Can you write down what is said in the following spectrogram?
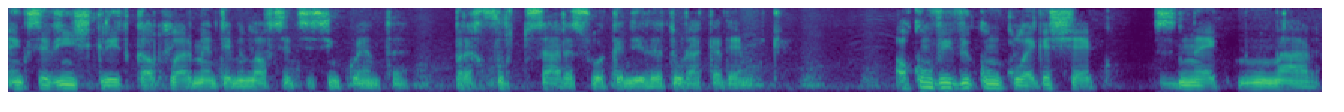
em que se havia inscrito cautelarmente em 1950 para reforçar a sua candidatura académica. Ao convívio com um colega checo, Zdeněk Mlinar,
